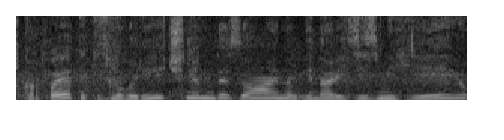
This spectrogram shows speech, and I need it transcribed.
Шкарпетики з новорічним дизайном і навіть зі змією.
